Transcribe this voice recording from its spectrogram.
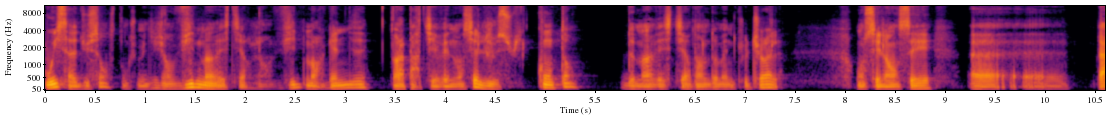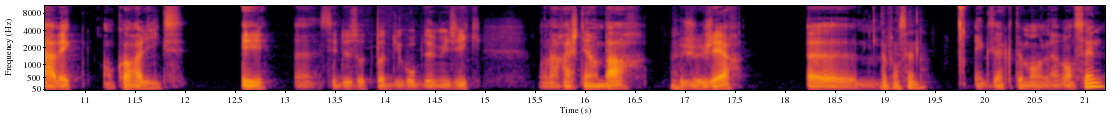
oui, ça a du sens. Donc je me dis, j'ai envie de m'investir, j'ai envie de m'organiser. Dans la partie événementielle, je suis content de m'investir dans le domaine culturel. On s'est lancé euh, bah, avec encore Alix et euh, ces deux autres potes du groupe de musique, on a racheté un bar que mmh. je gère. Euh, L'avant-scène Exactement, l'avant-scène.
